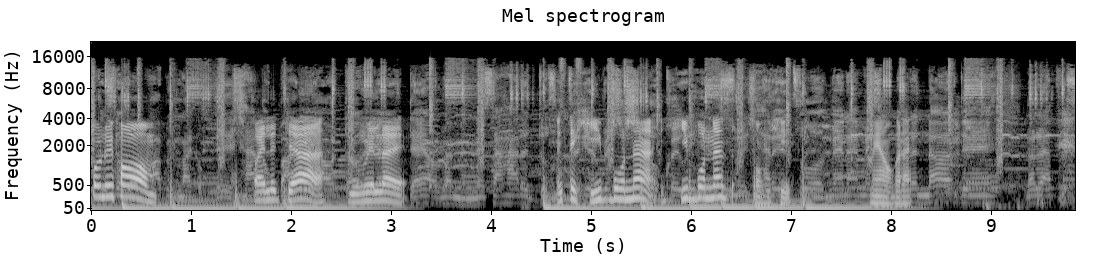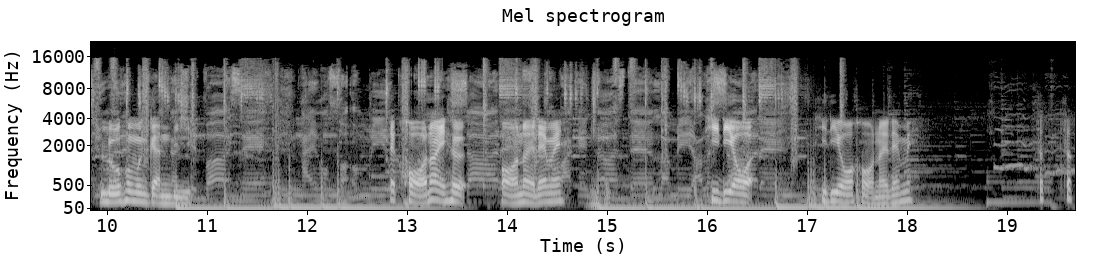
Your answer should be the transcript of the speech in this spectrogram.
คนไม่พร้อม ไปเลยจ้าอยู่ไม่ไรไอแต่คีบบนน่ะคีบบนน่ะโอเคไม่เอาก็ได้ รู้พวกมึงกันดี แต่ขอหน่อยเถอะ ขอหน่อยได้ไหม ทีเดียวอะ ทีเดียวขอหน่อยได้ไหม สักสัก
